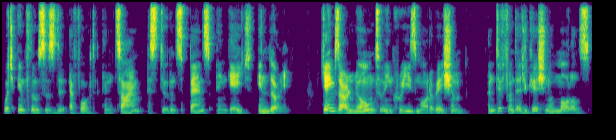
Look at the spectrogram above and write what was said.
which influences the effort and time a student spends engaged in learning. Games are known to increase motivation, and different educational models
